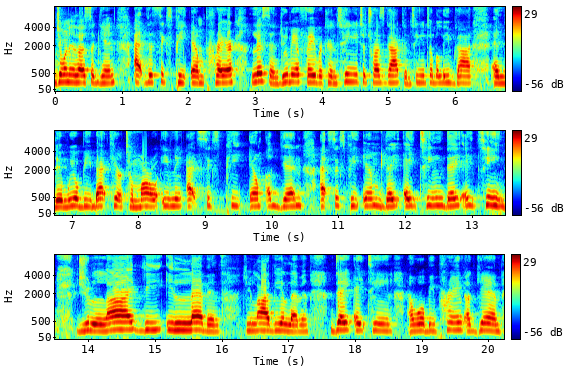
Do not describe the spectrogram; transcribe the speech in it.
joining us again at the 6 p.m. prayer. Listen, do me a favor, continue to trust God, continue to believe God, and then we'll be back here tomorrow evening at 6 p.m. again at 6 p.m. day 18, day 18, July the 11th. July the 11th, day 18, and we'll be praying again.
